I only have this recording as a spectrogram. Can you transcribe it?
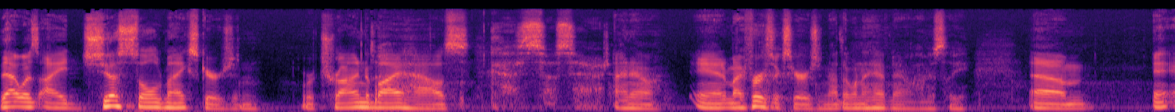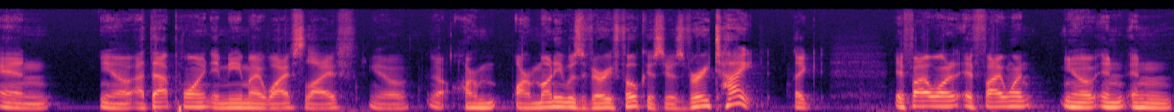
that was I just sold my excursion. We're trying to buy a house. That's so sad. I know. And my first excursion, not the one I have now, obviously. Um, and, and, you know, at that point in me and my wife's life, you know, our our money was very focused. It was very tight. Like, if I want, if I went, you know, and and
